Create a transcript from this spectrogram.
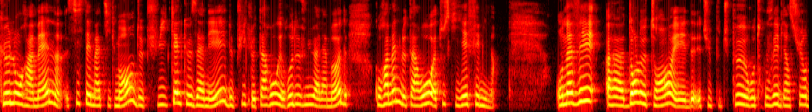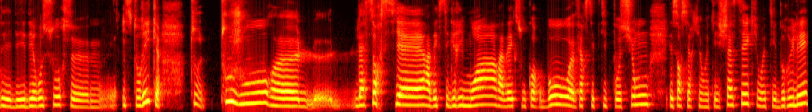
que l'on ramène systématiquement depuis quelques années, depuis que le tarot est redevenu à la mode, qu'on ramène le tarot à tout ce qui est féminin. On avait euh, dans le temps, et tu, peux retrouver bien sûr des, ressources euh, historiques, tout, toujours euh, la sorcière avec ses grimoires, avec son corbeau, à faire ses petites potions, les sorcières qui ont été chassées, qui ont été brûlées.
